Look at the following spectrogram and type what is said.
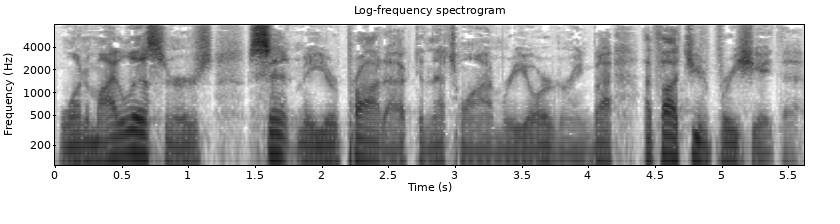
one of my listeners sent me your product, and that's why I'm reordering. But I, thought you'd appreciate that.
